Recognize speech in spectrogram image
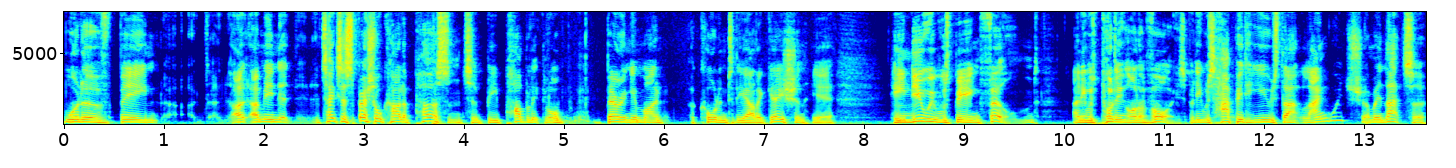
would have been. I, I mean, it, it, takes a special kind of person to be public, or bearing in mind, according to the allegation here, he knew he was being filmed and he was putting on a voice, but he was happy to use that language. I mean, that's a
